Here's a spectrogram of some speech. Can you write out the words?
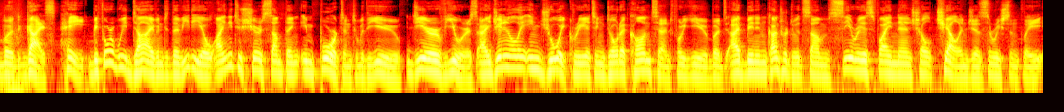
But guys, hey, before we dive into the video, I need to share something important with you. Dear viewers, I genuinely enjoy creating Dota content for you, but I've been encountered with some serious financial challenges recently.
